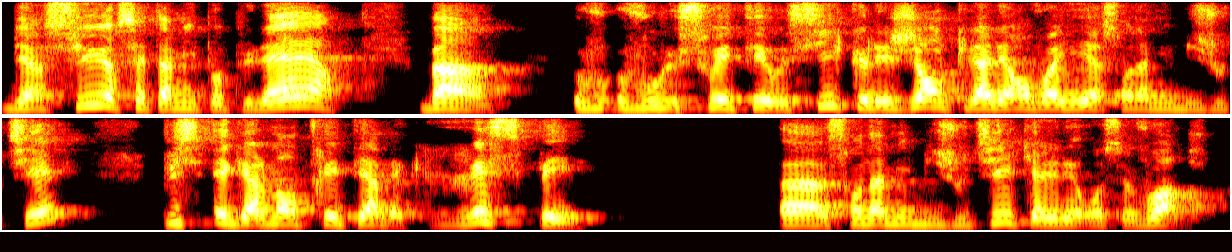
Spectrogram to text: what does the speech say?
Bien sûr, cet ami populaire, ben, vous, le souhaitez aussi que les gens qu'il allait envoyer à son ami bijoutier puissent également traiter avec respect euh, son ami bijoutier qui allait les recevoir.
